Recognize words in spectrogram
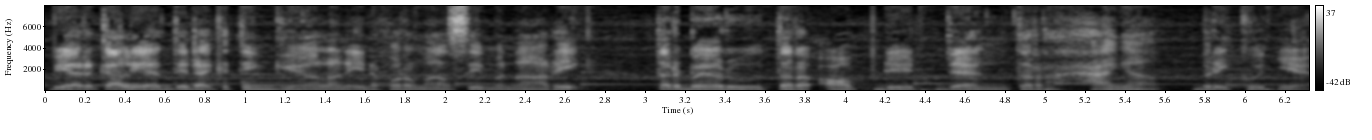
biar kalian tidak ketinggalan informasi menarik, terbaru, terupdate, dan terhangat berikutnya.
